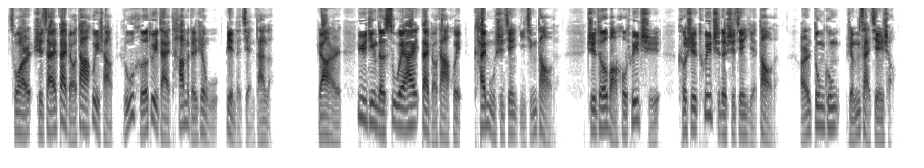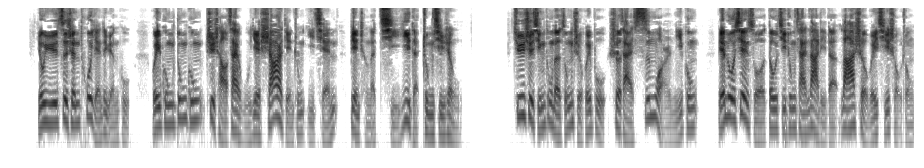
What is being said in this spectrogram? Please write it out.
从而使在代表大会上如何对待他们的任务变得简单了。然而，预定的苏维埃代表大会开幕时间已经到了，只得往后推迟。可是推迟的时间也到了，而东宫仍在坚守。由于自身拖延的缘故，围攻东宫至少在午夜十二点钟以前变成了起义的中心任务。军事行动的总指挥部设在斯莫尔尼宫，联络线索都集中在那里的拉舍维奇手中。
